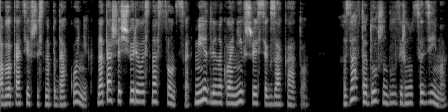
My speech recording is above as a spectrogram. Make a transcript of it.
Облокотившись на подоконник, Наташа щурилась на солнце, медленно клонившееся к закату. Завтра должен был вернуться Дима.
